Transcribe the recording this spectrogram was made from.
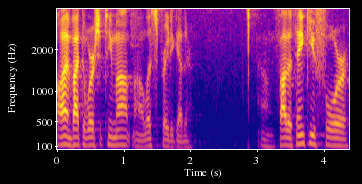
I'll invite the worship team up. Uh, let's pray together. Um, Father, thank you for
